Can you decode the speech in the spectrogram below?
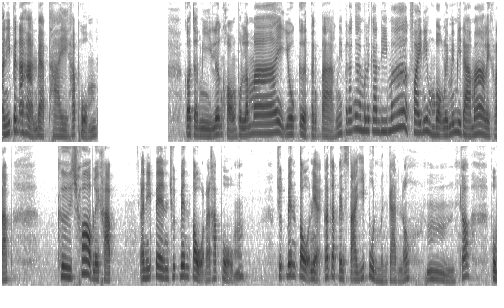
ันนี้เป็นอาหารแบบไทยครับผม ก็จะมีเรื่องของผลไม้โยเกิร์ตต่างๆ นี่พนักงานบริการดีมาก ไฟนี่ผมบอกเลยไม่มีดราม่าเลยครับ คือชอบเลยครับ อันนี้เป็นชุดเบนโตะนะครับผม ชุดเบนโตะเนี่ยก็จะเป็นสไตล์ญี่ปุ่นเหมือนกันเนาะ อืม ก็ผม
